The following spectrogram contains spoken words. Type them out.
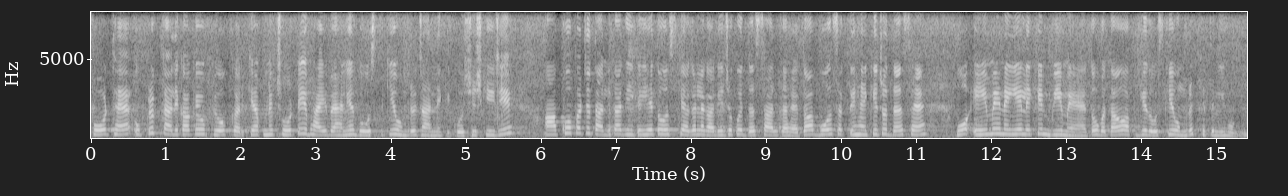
फोर्थ है उपयुक्त तालिका के उपयोग करके अपने छोटे भाई बहन या दोस्त की उम्र जानने की कोशिश कीजिए। आपको ऊपर जो तालिका दी गई है तो उसके अगर लगा लीजिए कोई दस साल का है तो आप बोल सकते हैं कि जो दस है, वो ए में नहीं है, लेकिन बी में है। तो बताओ आपके दोस्त की उम्र कितनी होगी?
